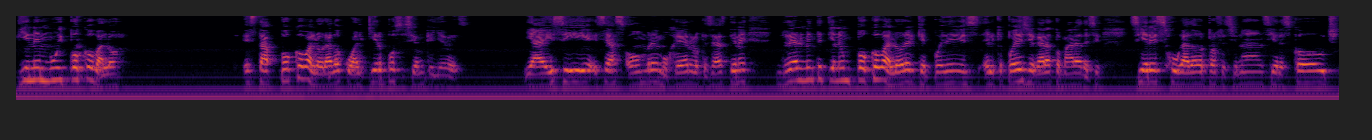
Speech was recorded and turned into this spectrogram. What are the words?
tiene muy poco valor. Está poco valorado cualquier posición que lleves. Y ahí sí, seas hombre, mujer, lo que seas, tiene, realmente tiene un poco valor el que puedes, el que puedes llegar a tomar a decir, si eres jugador profesional, si eres coach,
